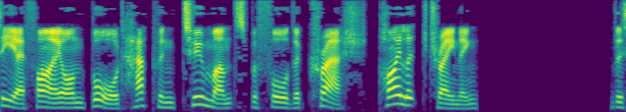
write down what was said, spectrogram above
CFI on board happened two months before the crash. Pilot training, the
